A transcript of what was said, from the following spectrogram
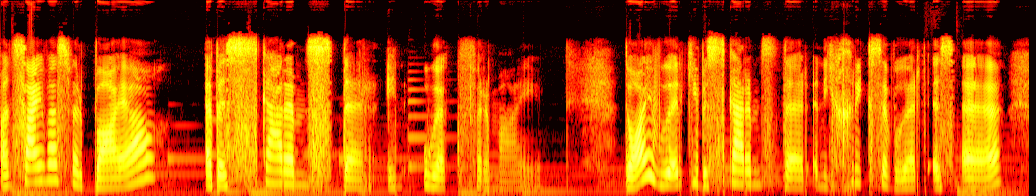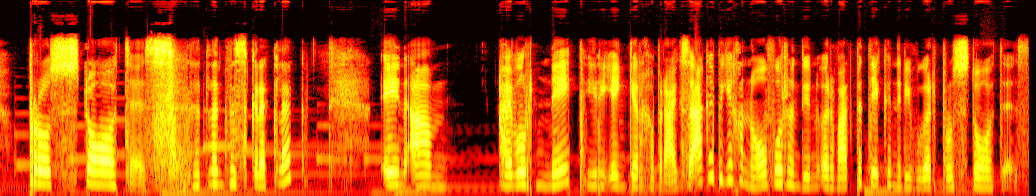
want sy was vir baie 'n beskermster en ook vir my. Daai woordjie beskermster in die Griekse woord is 'n prostatus. Dit klink verskriklik. En um hy word net hierdie een keer gebruik. So ek het 'n bietjie gaan navorsing doen oor wat beteken hierdie woord prostatus.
